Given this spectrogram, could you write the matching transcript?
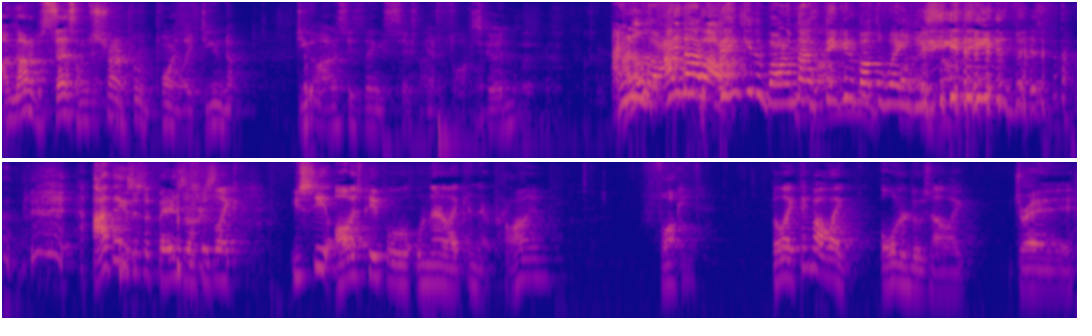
I'm not obsessed. I'm just trying to prove a point. Like, do you know? Do you honestly think six nine fucks good? I don't don't know. I'm not about thinking about. I'm not thinking about the way he. I think it's just a phase though, because like you see all these people when they're like in their prime, fucking. But like think about like older dudes now, like Dre.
